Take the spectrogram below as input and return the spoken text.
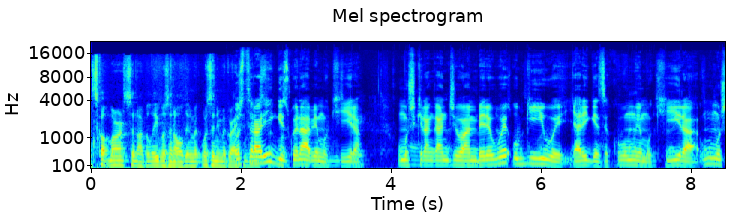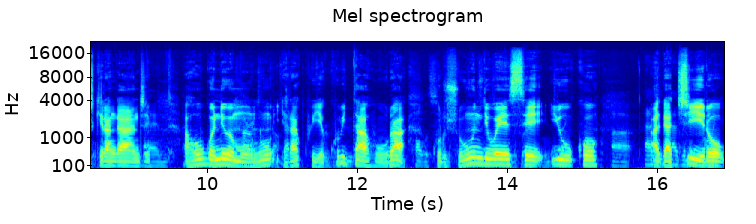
Scott Morrison, I believe, was an old was an immigration. Australia igizwe n'abimukira umushikiranganje wa mbere we ubwiwe yarigeze kuba umwe mukira nk'umushikiranganje ahubwo ni we muntu yarakwiye kubitahura kurusha uwundi wese yuko agaciro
